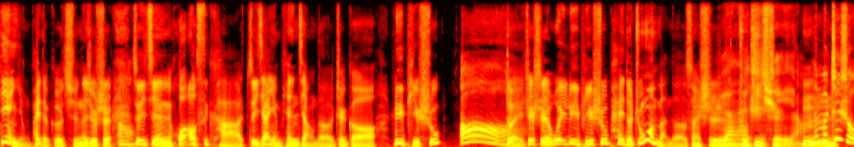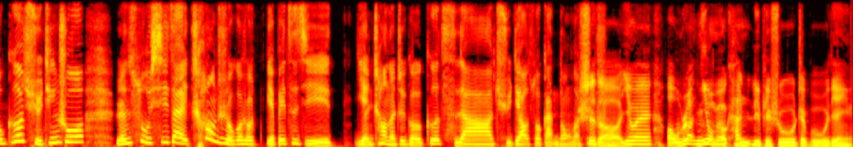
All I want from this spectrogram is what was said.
电影配的歌曲，那就是最近获奥斯卡最佳影片奖的这个《绿皮书》。哦，对，这是为绿皮书配的中文版的，算是主题曲。这样，那么这首歌曲，听说任素汐在唱这首歌时候，也被自己。演唱的这个歌词啊曲调所感动了，是的，因为哦，我不知道你有没有看《绿皮书》这部电影，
